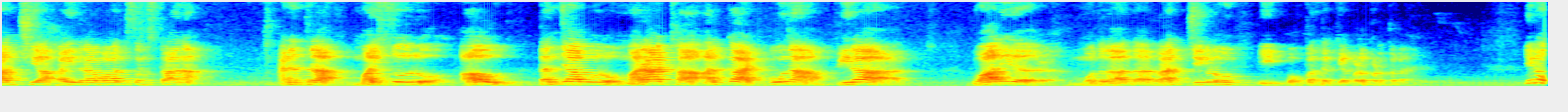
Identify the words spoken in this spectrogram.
ರಾಜ್ಯ ಹೈದರಾಬಾದ್ ಸಂಸ್ಥಾನ. ಅನಂತರ ಮೈಸೂರು, ಔದ್, ತಂಜಾವೂರು, ಮರಾಠ, ಅರ್ಕಾಟ್, ಪೂನಾ ಪಿರಾರ್ ಗ್ವಾಲಿಯರ್ ಮೊದಲಾದ ರಾಜ್ಯಗಳು ಈ ಒಪ್ಪಂದಕ್ಕೆ ಒಳಪಡ್ತವೆ ಇನ್ನು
